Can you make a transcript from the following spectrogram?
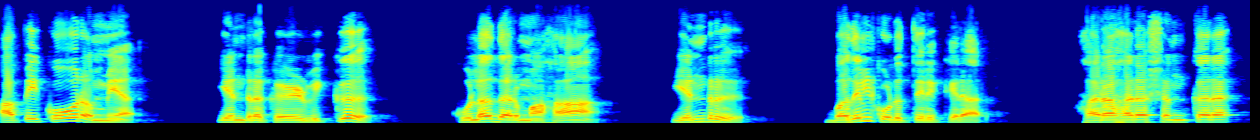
அபிகோ ரம்ய என்ற கேள்விக்கு குலதர்மஹா என்று பதில் கொடுத்திருக்கிறார். ஹரஹர சங்கர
